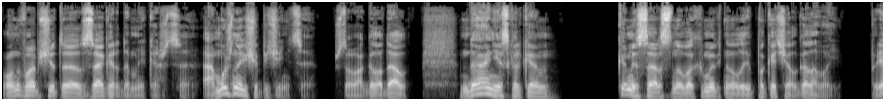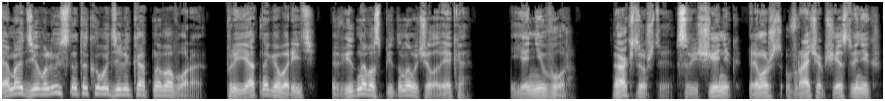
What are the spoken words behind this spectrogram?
Он вообще-то за городом, мне кажется. А можно еще печеница? Что, оголодал? Да, несколько. Комиссар снова хмыкнул и покачал головой. Прямо дивлюсь на такого деликатного вора. Приятно говорить. Видно воспитанного человека. Я не вор. А кто ж ты? Священник? Или, может, врач-общественник?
